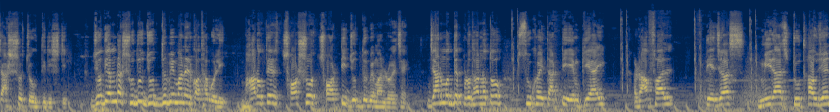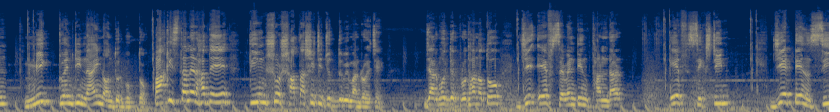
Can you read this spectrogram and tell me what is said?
চারশো চৌত্রিশটি। যদি আমরা শুধু যুদ্ধ বিমানের কথা বলি, ভারতের ছশো ছটি যুদ্ধ বিমান রয়েছে, যার মধ্যে প্রধানত Sukhoi thirty MKI, Rafale, Tejas, Mirage two thousand, MiG twenty nine অন্তর্ভুক্ত। পাকিস্তানের হাতে তিনশো সাতাশিটি যুদ্ধ বিমান রয়েছে, যার মধ্যে প্রধানত J F seventeen thunder, F sixteen J ten C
